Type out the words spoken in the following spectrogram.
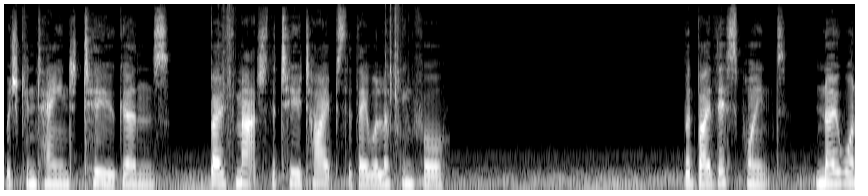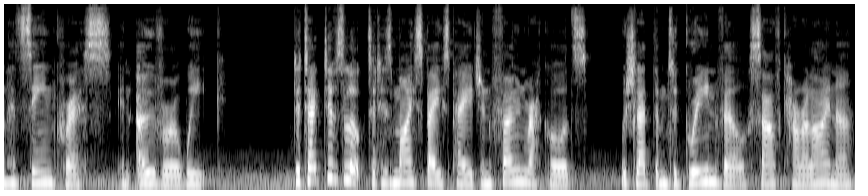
which contained two guns. Both matched the two types that they were looking for. But by this point, no one had seen Chris in over a week. Detectives looked at his MySpace page and phone records, which led them to Greenville, South Carolina,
